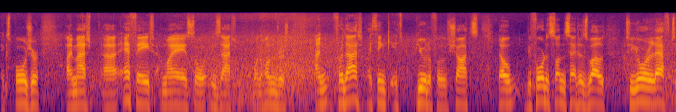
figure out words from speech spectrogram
exposure. I'm at uh, f8 and my ISO is at 100. And for that, I think it's beautiful shots. Now, before the sunset as well, to your left,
